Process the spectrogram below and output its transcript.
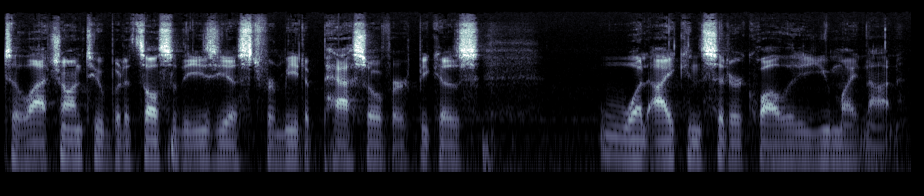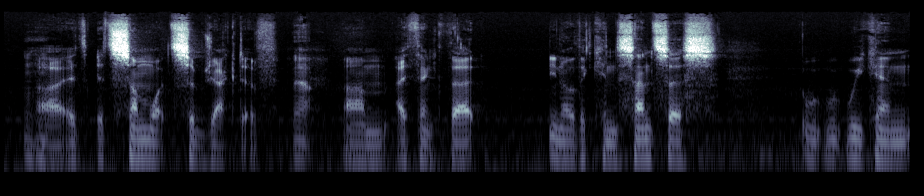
to latch onto, but it's also the easiest for me to pass over because what I consider quality, you might not. Uh, it's, it's somewhat subjective. Yeah. Um, I think that you know the consensus w- we can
